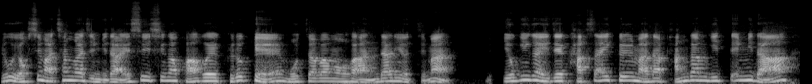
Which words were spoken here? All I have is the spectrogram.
그리고 역시 마찬가지입니다. SEC가 과거에 그렇게 못 잡아먹어 안달이었지만, 여기가 이제 각 사이클마다 반감기 때입니다.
